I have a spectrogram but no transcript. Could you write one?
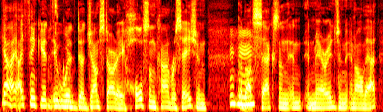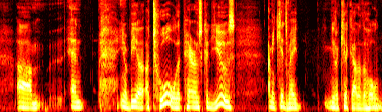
Yeah, I, I think it, it so would uh, jumpstart a wholesome conversation mm-hmm. about sex and, and, and marriage and, and all that. Um, and you know, be a, a, tool that parents could use I mean, kids may get a kick out of the whole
